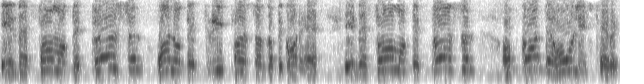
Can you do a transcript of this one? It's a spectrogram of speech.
in the form of the person, one of the three persons of the Godhead, in the form of the person of God the Holy Spirit,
